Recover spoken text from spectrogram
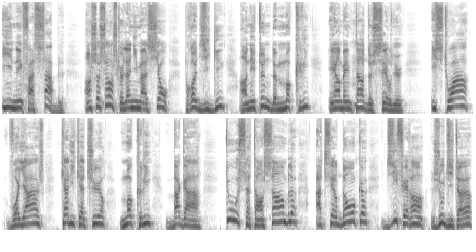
ineffaçable, en ce sens que l'animation prodiguée en est une de moquerie et en même temps de sérieux. Histoire, voyage, caricature, moquerie, bagarre. Tout cet ensemble attire donc différents auditeurs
